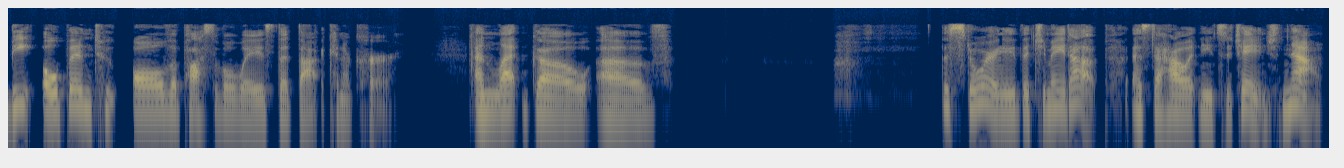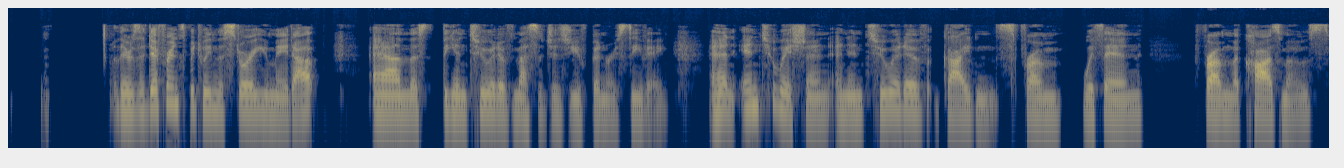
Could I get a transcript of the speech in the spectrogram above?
be open to all the possible ways that that can occur and let go of the story that you made up as to how it needs to change. Now, there's a difference between the story you made up and the, the intuitive messages you've been receiving. And intuition and intuitive guidance from within, from the cosmos,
